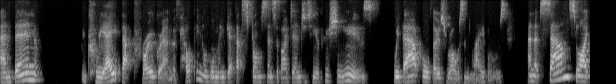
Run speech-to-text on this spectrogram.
And then create that program of helping a woman get that strong sense of identity of who she is without all those roles and labels. And it sounds like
